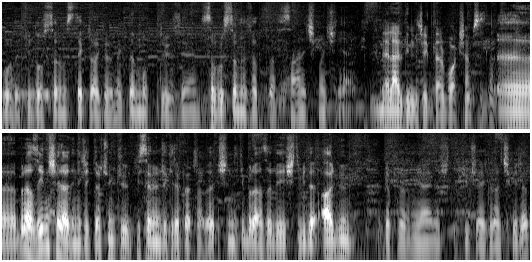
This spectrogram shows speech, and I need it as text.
Buradaki dostlarımızı tekrar görmekten mutluyuz yani. Sabırsızlanıyoruz hatta sahne çıkmak için yani. Neler dinleyecekler bu akşam sizden? Ee, biraz da yeni şeyler dinleyecekler çünkü bir sene önceki repertuarda şimdiki biraz da değişti. Bir de albüm yapıyorum yani işte 2-3 aya kadar çıkacak.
